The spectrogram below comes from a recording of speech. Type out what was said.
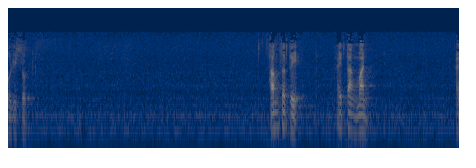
บริสุทธิ์ทำสติให้ตั้งมั่น ให้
